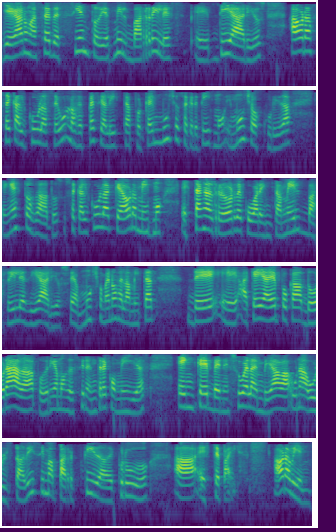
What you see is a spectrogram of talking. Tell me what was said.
llegaron a ser de 110 mil barriles eh, diarios, ahora se calcula, según los especialistas, porque hay mucho secretismo y mucha oscuridad en estos datos, se calcula que ahora mismo están alrededor de 40 mil barriles diarios, o sea, mucho menos de la mitad de eh, aquella época dorada, podríamos decir entre comillas, en que Venezuela enviaba una abultadísima partida de crudo a este país. Ahora bien,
